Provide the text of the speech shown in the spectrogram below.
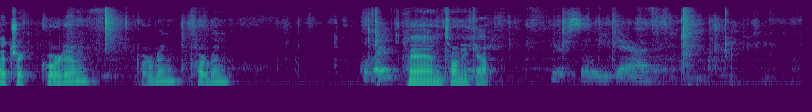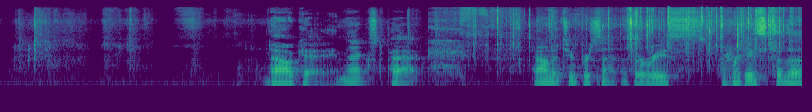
Patrick Gordon, Corbin, Corbin, Corbin, and Tony Kemp. you're silly, Dad. Okay, next pack. Down to two percent. It's a race, a race to the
